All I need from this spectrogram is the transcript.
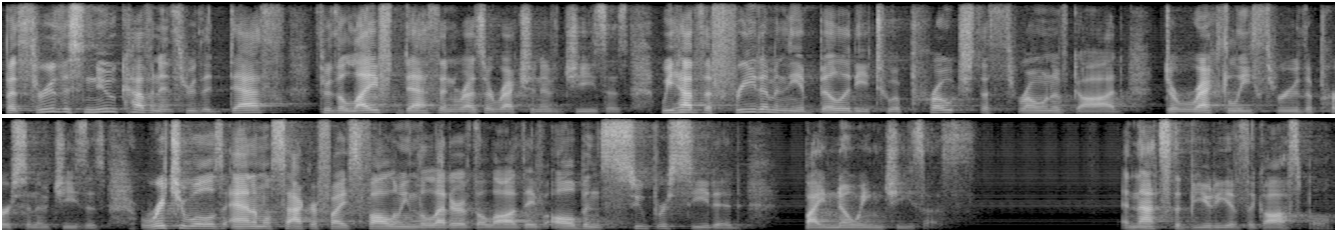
But through this new covenant, through the death, through the life, death, and resurrection of Jesus, we have the freedom and the ability to approach the throne of God directly through the person of Jesus. Rituals, animal sacrifice, following the letter of the law, they've all been superseded by knowing Jesus. And that's the beauty of the gospel.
